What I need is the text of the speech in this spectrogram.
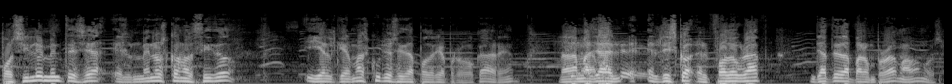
posiblemente sea el menos conocido y el que más curiosidad podría provocar, ¿eh? Nada Sí, más ya el, que- el disco, el Photograph, ya te da para un programa, vamos.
